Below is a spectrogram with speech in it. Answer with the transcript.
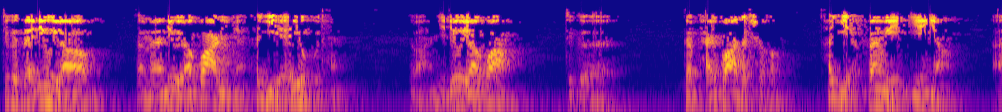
这个在六爻，咱们六爻卦里边它也有不同，对吧？你六爻卦这个。在排卦的时候，它也分为阴阳啊，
